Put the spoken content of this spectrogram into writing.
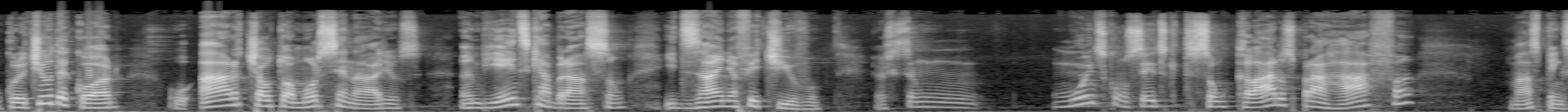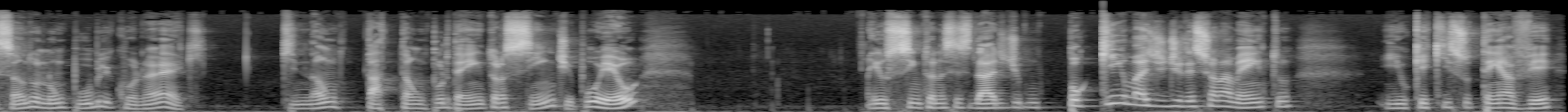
O coletivo decor, o arte, auto-amor, cenários, ambientes que abraçam e design afetivo. Eu acho que são muitos conceitos que são claros para Rafa, mas pensando num público, né, que, que não tá tão por dentro assim, tipo eu, eu sinto a necessidade de um pouquinho mais de direcionamento e o que que isso tem a ver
